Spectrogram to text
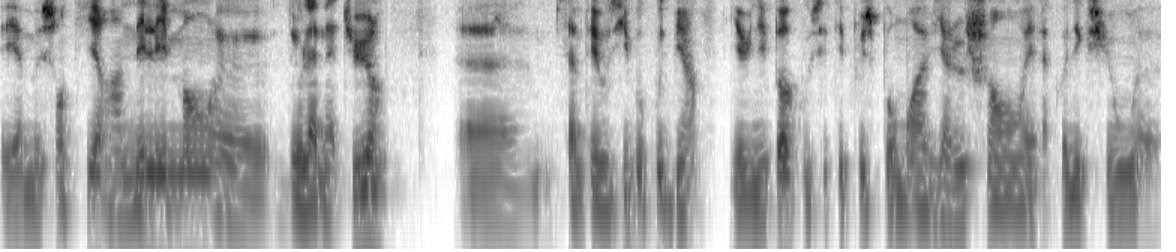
et à me sentir un élément euh, de la nature, euh, ça me fait aussi beaucoup de bien. Il y a une époque où c'était plus pour moi via le chant et la connexion euh,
